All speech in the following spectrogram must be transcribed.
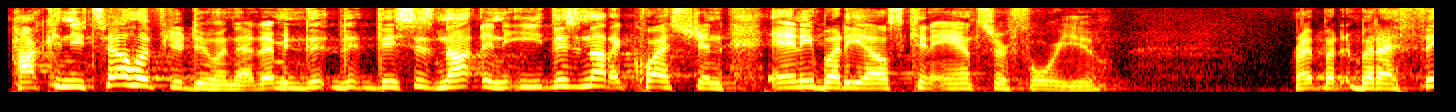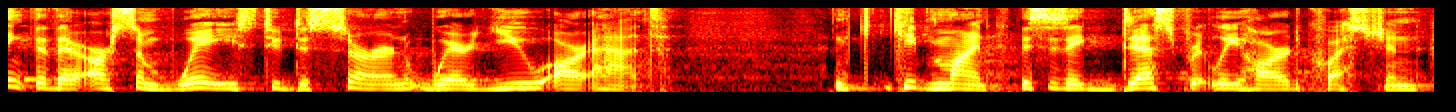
How can you tell if you're doing that? I mean, th- th- this, is not an e- this is not a question anybody else can answer for you right? But, but I think that there are some ways to discern where you are at. And keep in mind, this is a desperately hard question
